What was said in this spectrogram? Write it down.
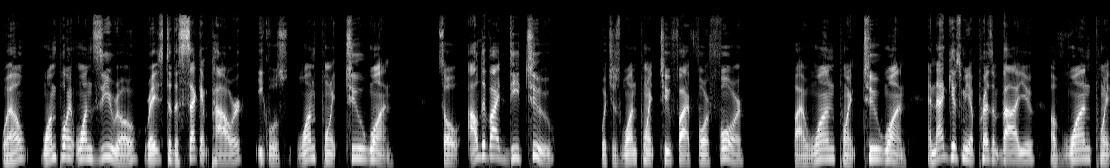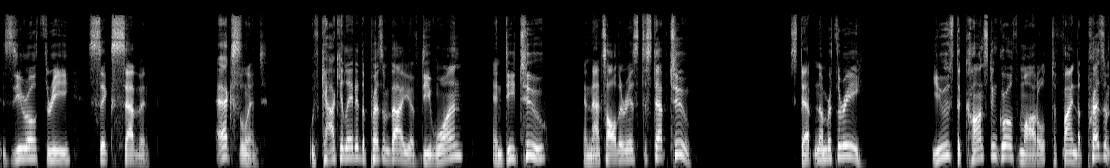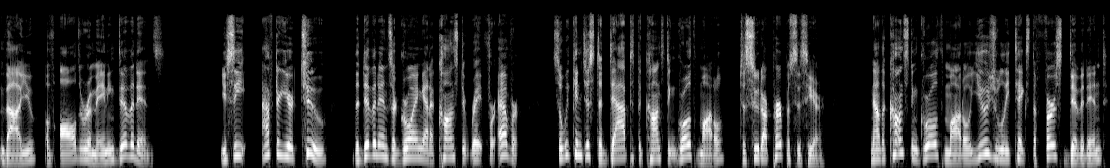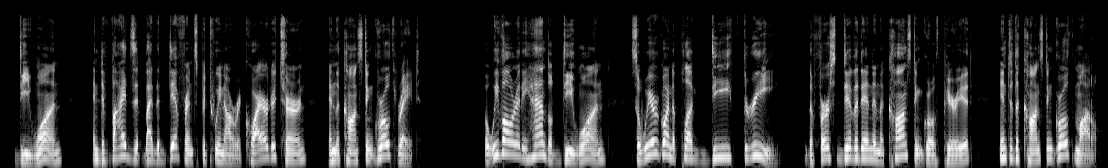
Well, 1.10 raised to the second power equals 1.21. So I'll divide D2, which is 1.2544, by 1.21, and that gives me a present value of 1.0367. Excellent. We've calculated the present value of D1 and D2, and that's all there is to step two. Step number three use the constant growth model to find the present value of all the remaining dividends. You see, after year two, the dividends are growing at a constant rate forever, so we can just adapt the constant growth model to suit our purposes here. Now, the constant growth model usually takes the first dividend, D1, and divides it by the difference between our required return and the constant growth rate. But we've already handled D1, so we are going to plug D3, the first dividend in the constant growth period, into the constant growth model.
